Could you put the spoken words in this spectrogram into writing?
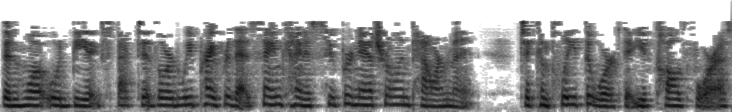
than what would be expected. Lord, we pray for that same kind of supernatural empowerment to complete the work that you've called for us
